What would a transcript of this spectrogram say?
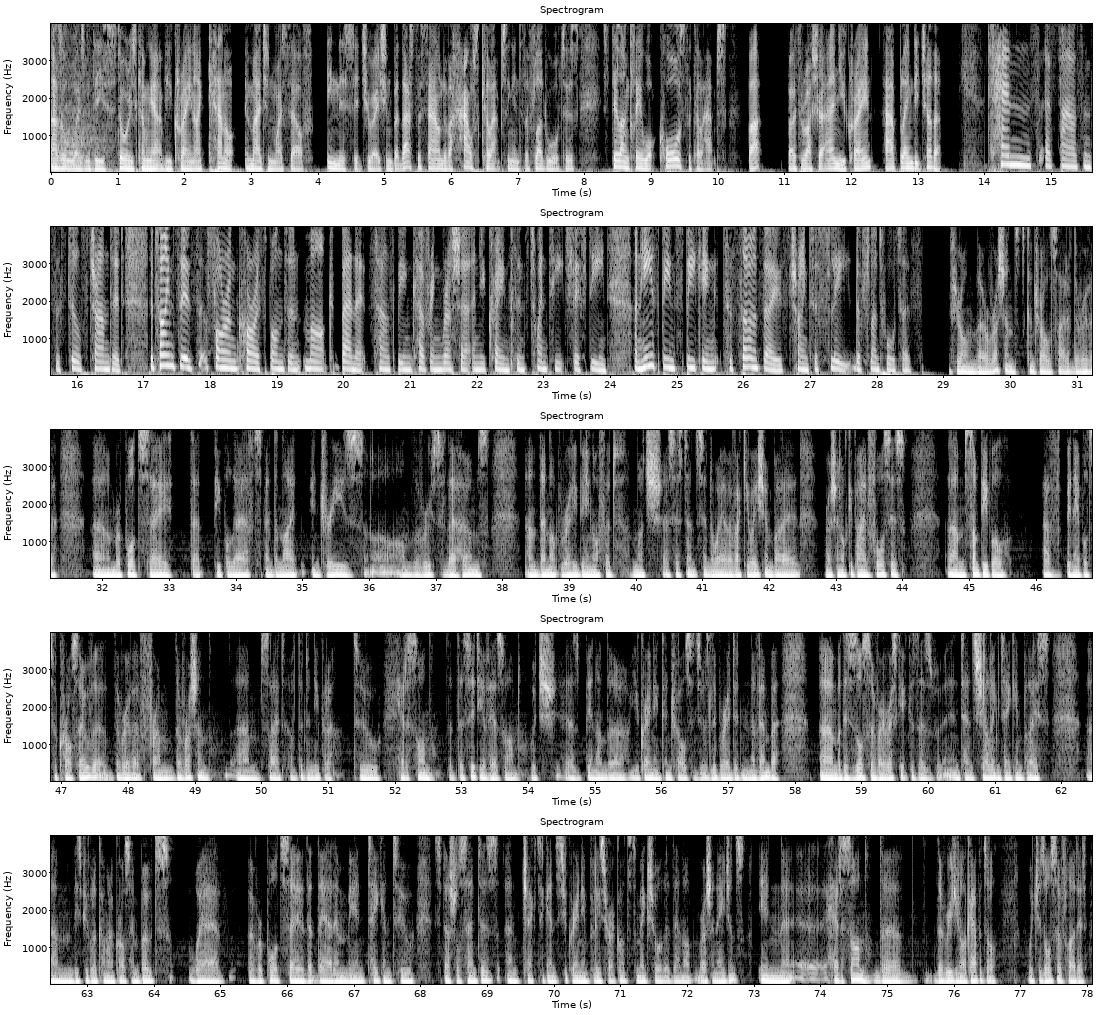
As always, with these stories coming out of Ukraine, I cannot imagine myself in this situation, but that's the sound of a house collapsing into the floodwaters. Still unclear what caused the collapse, but both Russia and Ukraine have blamed each other. Tens of thousands are still stranded. The Times' foreign correspondent Mark Bennett has been covering Russia and Ukraine since 2015, and he's been speaking to some of those trying to flee the floodwaters. If you're on the Russian controlled side of the river, um, reports say that people there have spent the night in trees uh, on the roofs of their homes, and they're not really being offered much assistance in the way of evacuation by Russian occupied forces. Um, some people have been able to cross over the river from the Russian um, side of the Dnieper to Kherson, the, the, city of Kherson, which has been under Ukrainian control since it was liberated in November. Um, but this is also very risky because there's intense shelling taking place. Um, these people are coming across in boats where reports say that they had them being taken to special centers and checked against Ukrainian police records to make sure that they're not Russian agents. In uh, Kherson, the the regional capital, which is also flooded,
